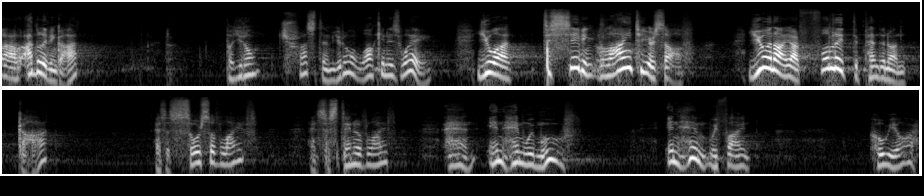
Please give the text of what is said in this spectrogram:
uh, I believe in God, but you don't trust Him. You don't walk in His way. You are deceiving, lying to yourself. You and I are fully dependent on God as a source of life and sustainer of life, and in Him we move. In Him we find who we are,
